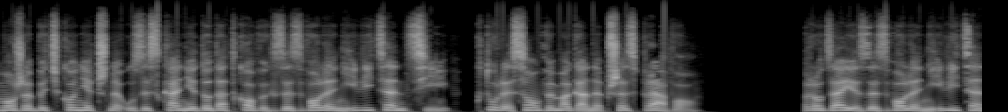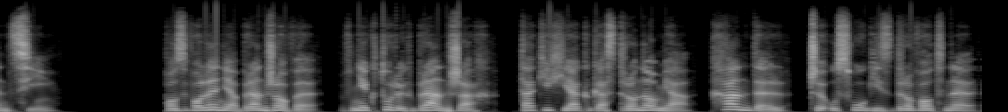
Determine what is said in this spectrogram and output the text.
może być konieczne uzyskanie dodatkowych zezwoleń i licencji, które są wymagane przez prawo. Rodzaje zezwoleń i licencji. Pozwolenia branżowe. W niektórych branżach, takich jak gastronomia, handel czy usługi zdrowotne,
